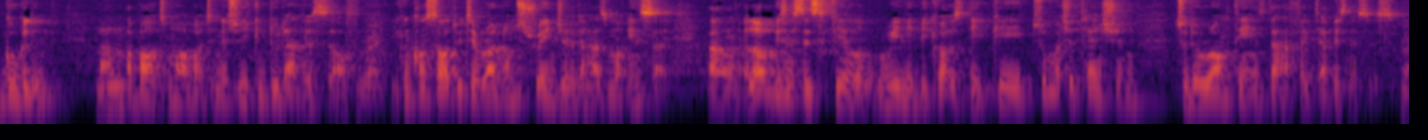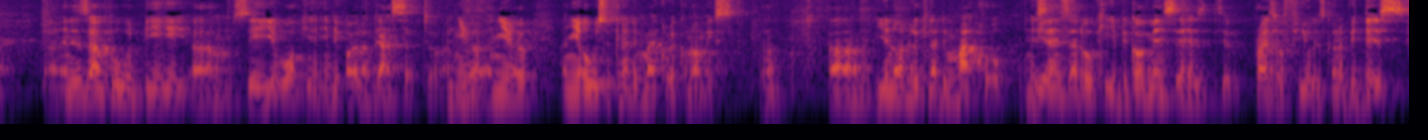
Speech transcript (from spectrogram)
googling. Um, mm-hmm. about more about industry, you can do that yourself. Right. You can consult with a random stranger mm-hmm. that has more insight. Um, a lot of businesses fail really because they pay too much attention to the wrong things that affect their businesses. Right. Uh, an example would be, um, say you're working in the oil and gas sector, and mm-hmm. you're and you're and you're always looking at the microeconomics. Uh, um, you're not looking at the macro in the yes. sense that okay, if the government says the price of fuel is going to be this,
